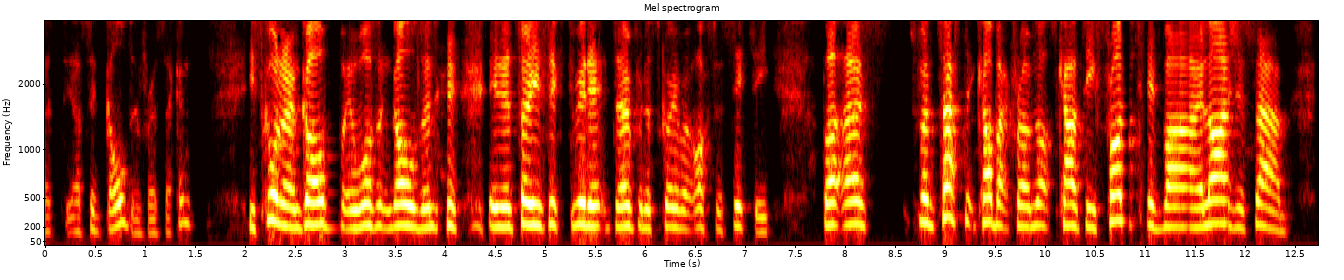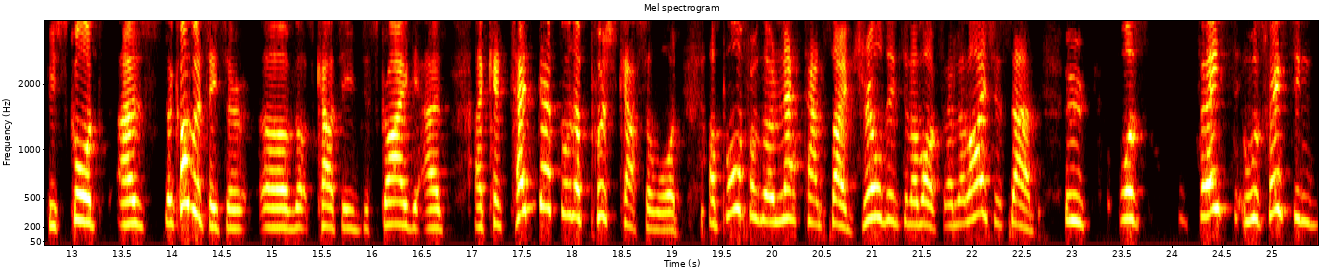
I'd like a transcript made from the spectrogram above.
I said golden for a second. He scored an own goal, but it wasn't golden in the 26th minute to open the scoring for Oxford City. But a fantastic comeback from Notts County, fronted by Elisha Sam, who scored, as the commentator of Notts County described it, as a contender for the Puskas Award. A ball from the left hand side drilled into the box, and Elisha Sam, who was face was facing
